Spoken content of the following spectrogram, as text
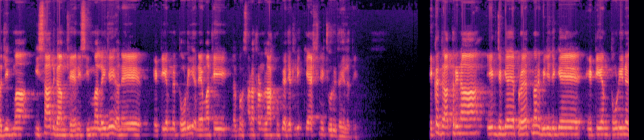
નજીકમાં ઈસાદ ગામ છે, એની સીમમાં લઈ જઈ અને એ એટીએમને તોડી અને એમાંથી લગભગ સાડા ત્રણ લાખ રૂપિયા જેટલી કેશની ચોરી થયેલ હતી. એક જ રાત્રિના એક જગ્યાએ પ્રયત્ન અને બીજી જગ્યાએ એટીએમ તોડીને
